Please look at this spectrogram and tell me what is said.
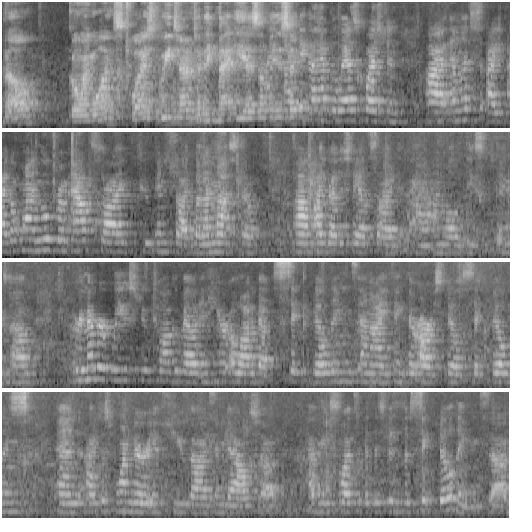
No? Going once, twice, three times? I think Maggie has something I to say. I think I have the last question, Uh, and let's, I I don't want to move from outside to inside, but I must. so, um, I'd rather stay outside uh, on all of these things. Um, Remember, we used to talk about and hear a lot about sick buildings, and I think there are still sick buildings. And I just wonder if you guys and gals uh, have any thoughts about this business of sick buildings. Um,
